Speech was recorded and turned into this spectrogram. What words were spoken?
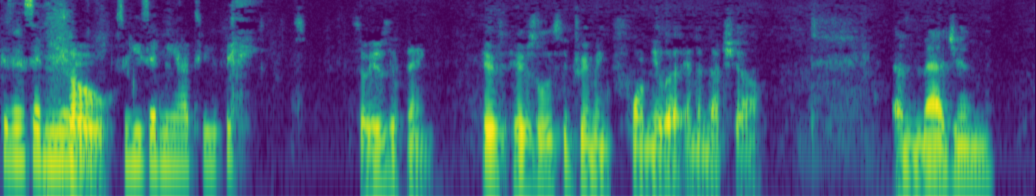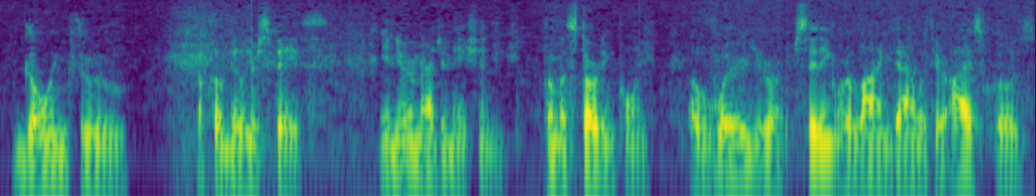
Because I said meow, so, so he said meow too. so here's the thing. Here's, here's lucid dreaming formula in a nutshell. Imagine going through a familiar space in your imagination from a starting point of where you're sitting or lying down with your eyes closed,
